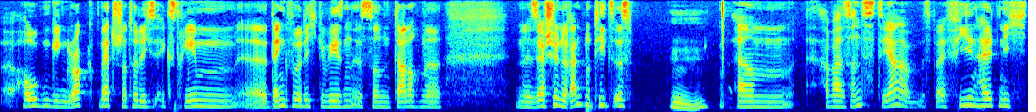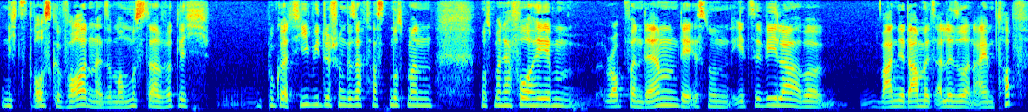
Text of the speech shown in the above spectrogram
äh, Hogan gegen Rock-Match natürlich extrem äh, denkwürdig gewesen ist und da noch eine, eine sehr schöne Randnotiz ist. Mhm. Ähm, aber sonst, ja, ist bei vielen halt nicht, nichts draus geworden. Also man muss da wirklich T, wie du schon gesagt hast, muss man, muss man hervorheben. Rob Van Dam, der ist nun EC-Wähler, aber waren ja damals alle so in einem Topf.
